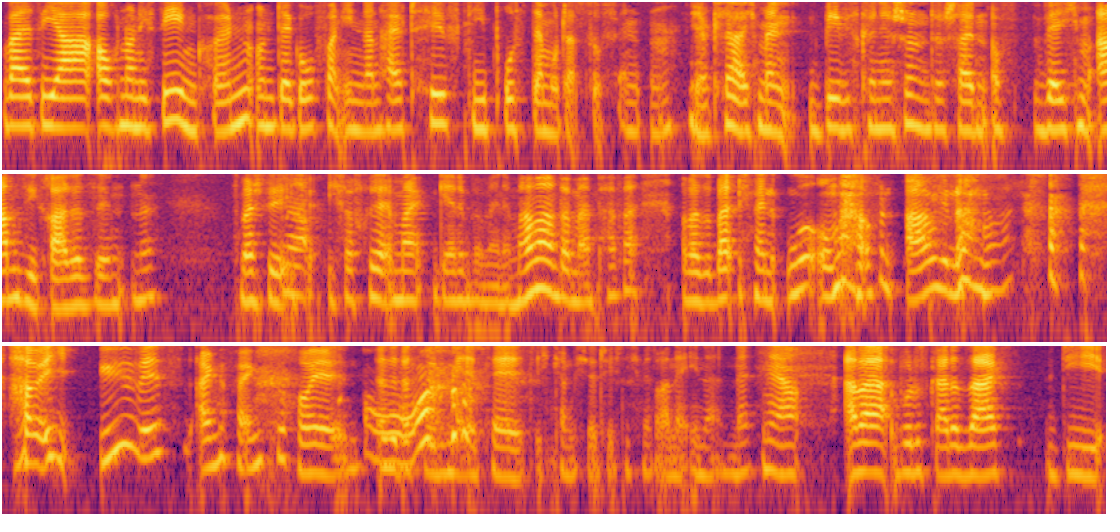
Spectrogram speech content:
weil sie ja auch noch nicht sehen können und der Geruch von ihnen dann halt hilft, die Brust der Mutter zu finden. Ja klar, ich meine, Babys können ja schon unterscheiden, auf welchem Arm sie gerade sind. Ne? Zum Beispiel, ja. ich, ich war früher immer gerne bei meiner Mama und bei meinem Papa, aber sobald mich meine Uroma auf den Arm genommen hat, habe ich übelst angefangen zu heulen. Oh. Also das wurde mir oh. erzählt. Ich kann mich natürlich nicht mehr dran erinnern. Ne? Ja. Aber wo du es gerade sagst, die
